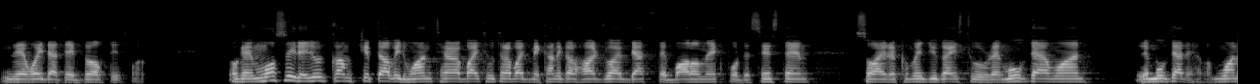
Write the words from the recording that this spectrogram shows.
the way that they built this one. Okay, mostly they do come shipped out with one terabyte, two terabyte mechanical hard drive. That's the bottleneck for the system. So I recommend you guys to remove that one, remove that one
